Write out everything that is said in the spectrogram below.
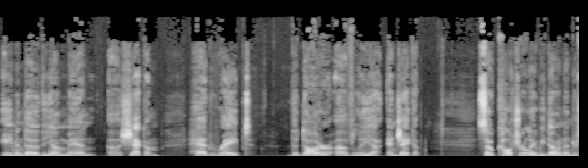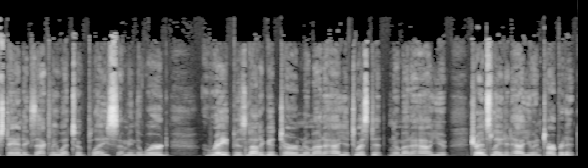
even though the young man uh, Shechem had raped the daughter of Leah and Jacob. So culturally, we don't understand exactly what took place. I mean, the word rape is not a good term, no matter how you twist it, no matter how you translate it, how you interpret it.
